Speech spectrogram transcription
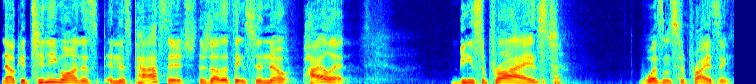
Now, continuing on this, in this passage, there's other things to note. Pilate, being surprised, wasn't surprising.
